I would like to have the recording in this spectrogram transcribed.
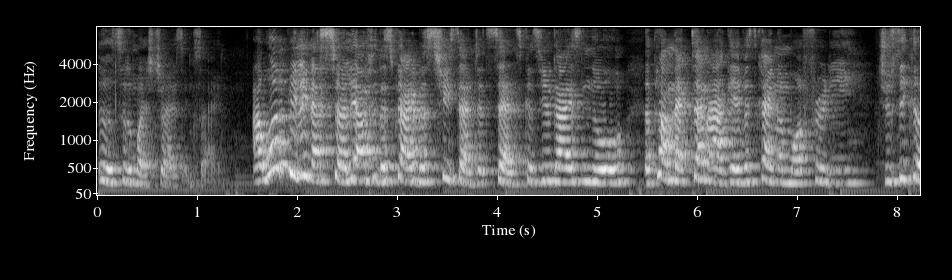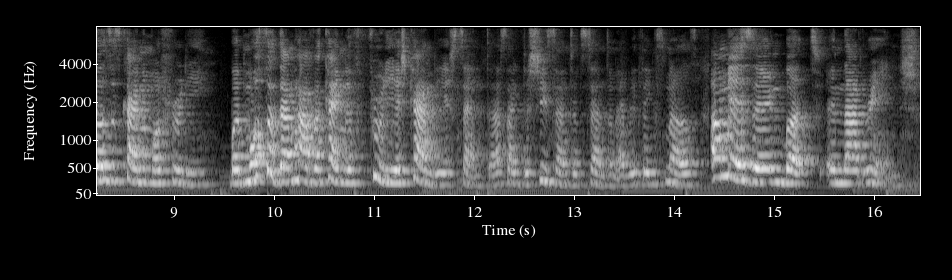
uh, to the moisturizing side. I won't really necessarily have to describe this scented scent because you guys know the plum nectar and agave is kind of more fruity. Juicy curls is kind of more fruity. But most of them have a kind of fruityish candyish scent. That's like the SheScentIt scent and everything smells amazing but in that range.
